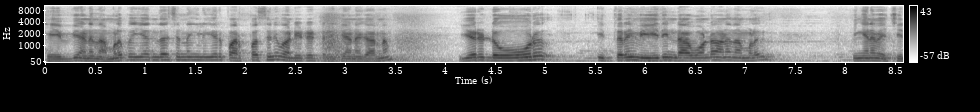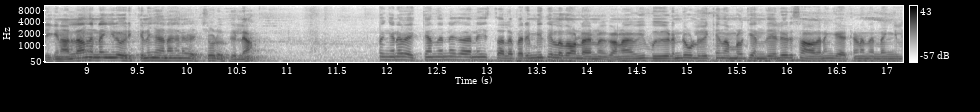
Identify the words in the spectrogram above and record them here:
ഹെവിയാണ്. നമ്മളിപ്പോൾ ഈ എന്താ വെച്ചിട്ടുണ്ടെങ്കിൽ ഈ ഒരു പർപ്പസിന് വേണ്ടിയിട്ട് ഇട്ടിരിക്കുകയാണ്. കാരണം ഈ ഒരു ഡോറ് ഇത്രയും വീതി ഉണ്ടാവുകൊണ്ടാണ് നമ്മൾ ഇങ്ങനെ വെച്ചിരിക്കുന്നത്. അല്ലാന്നുണ്ടെങ്കിൽ ഒരിക്കലും ഞാൻ അങ്ങനെ വെച്ചു കൊടുക്കില്ല. ഇങ്ങനെ വെക്കാൻ തന്നെ കാരണം ഈ സ്ഥലപരിമിതി ഉള്ളതുകൊണ്ടാണ് കാരണം ഈ വീടിന്റെ ഉള്ളിലേക്ക് നമ്മൾക്ക് എന്തെങ്കിലും ഒരു സാധനം കയറ്റണം എന്നുണ്ടെങ്കിൽ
